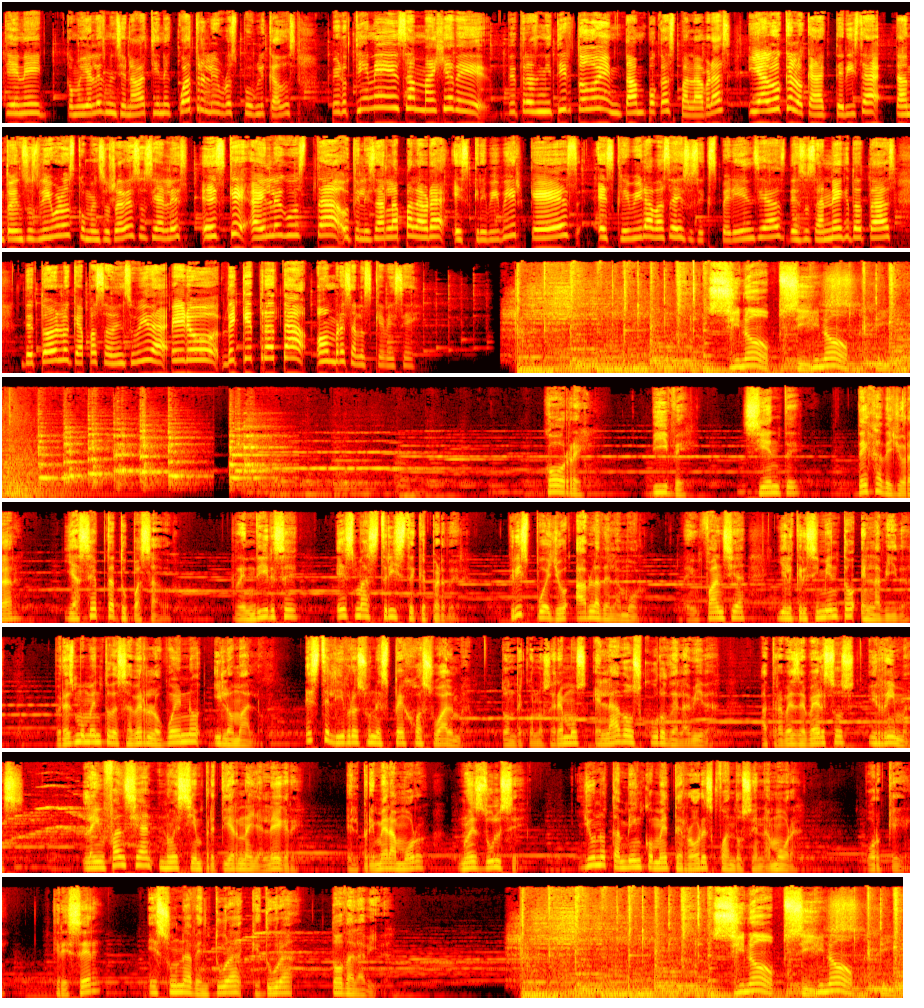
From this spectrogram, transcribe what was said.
tiene, como ya les mencionaba, tiene cuatro libros publicados, pero tiene esa magia de, de, transmitir todo en tan pocas palabras. Y algo que lo caracteriza tanto en sus libros como en sus redes sociales es que a él le gusta utilizar la palabra escribir, que es escribir a base de sus experiencias, de sus anécdotas, de todo lo que ha pasado en su vida. Pero, ¿de qué trata Hombres a los que besé? Sinopsis. Sinopsis. Corre, vive, siente, deja de llorar y acepta tu pasado. Rendirse es más triste que perder. Cris Puello habla del amor, la infancia y el crecimiento en la vida, pero es momento de saber lo bueno y lo malo. Este libro es un espejo a su alma, donde conoceremos el lado oscuro de la vida, a través de versos y rimas. La infancia no es siempre tierna y alegre, el primer amor no es dulce, y uno también comete errores cuando se enamora porque crecer es una aventura que dura toda la vida. Sinopsis. Sinopsis.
